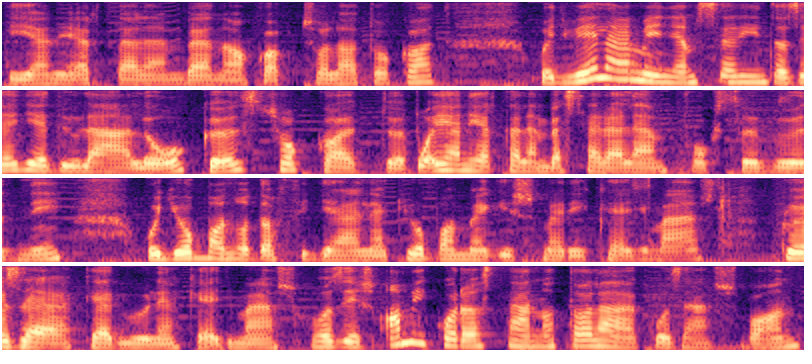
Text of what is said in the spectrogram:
ilyen értelemben a kapcsolatokat, hogy véleményem szerint az egyedülálló köz sokkal több olyan értelemben szerelem fog szövődni, hogy jobban odafigyelnek, jobban megismerik egymást, közel kerülnek egymáshoz, és amikor aztán a találkozás van,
